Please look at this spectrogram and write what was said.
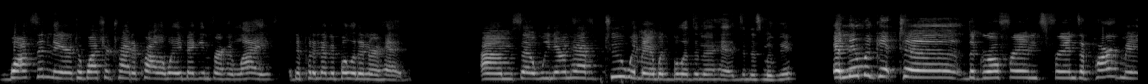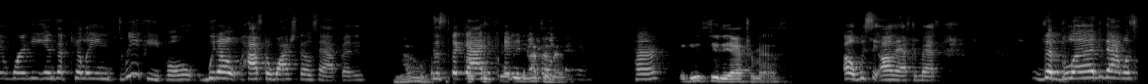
walks in there to watch her try to crawl away, begging for her life, to put another bullet in her head. Um, so we now have two women with bullets in their heads in this movie. And then we get to the girlfriend's friend's apartment where he ends up killing three people. We don't have to watch those happen. No. This the guy who came to aftermath. Huh? We do see the aftermath. Oh, we see all the aftermath. The blood that was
